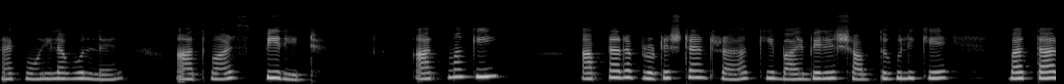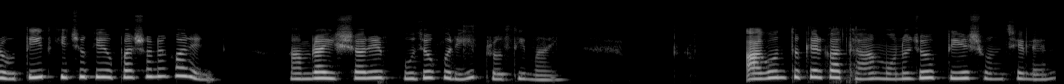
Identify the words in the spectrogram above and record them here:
এক মহিলা বললেন, আত্মার স্পিরিট। আত্মা কি? আপনারা প্রোটেস্ট্যান্টরা কি বাইবেলের শব্দগুলিকে বা তার অতীত কিছুকে উপাসনা করেন? আমরা ঈশ্বরের পুজো করি প্রতিমায়। আগন্তুকের কথা মনোযোগ দিয়ে শুনছিলেন,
